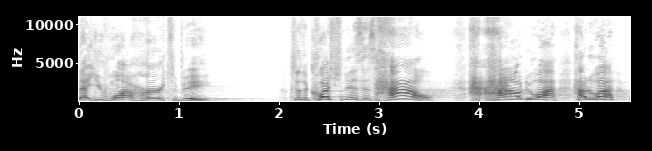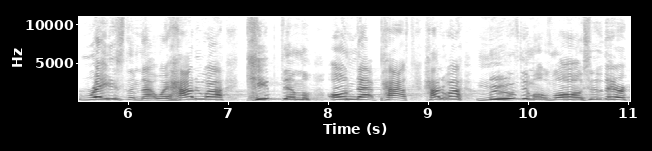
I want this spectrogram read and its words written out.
that you want her to be. So the question is, is how? How do I how do I raise them that way? How do I keep them on that path? How do I move them along so that they are,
